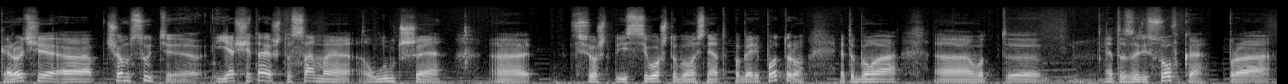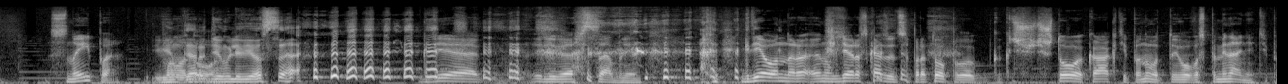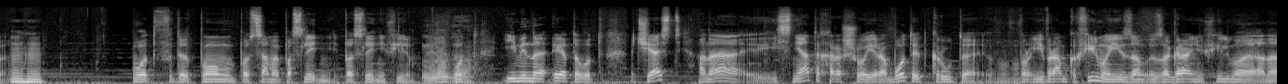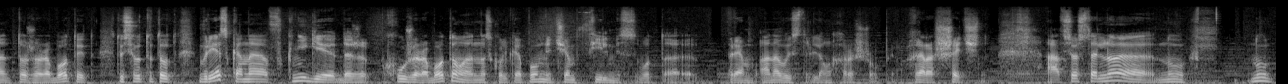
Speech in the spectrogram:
Короче, э, в чем суть? Э, Я считаю, что самое лучшее все из всего, что было снято по Гарри Поттеру, это была э, вот э, эта зарисовка про Снейпа. Вингардиум Левиоса. где Левиаса, блин, где он, ну, где рассказывается про то, что, как, типа, ну вот его воспоминания, типа, Мгм. Вот, по-моему, по- самый последний, последний фильм. Ну да. Вот именно эта вот часть, она и снята хорошо, и работает круто. И в рамках фильма, и за, за гранью фильма она тоже работает. То есть вот эта вот врезка, она в книге даже хуже работала, насколько я помню, чем в фильме. Вот э, прям она выстрелила хорошо, прям хорошечно. А все остальное, ну, ну,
